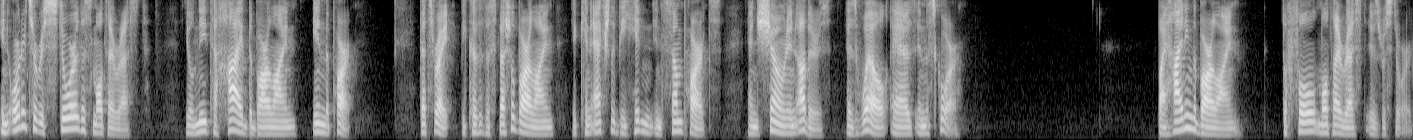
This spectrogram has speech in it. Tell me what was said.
In order to restore this multi-rest, you'll need to hide the bar line in the part. That's right, because it's a special bar line, it can actually be hidden in some parts and shown in others, as well as in the score. By hiding the bar line, the full multi-rest is restored.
